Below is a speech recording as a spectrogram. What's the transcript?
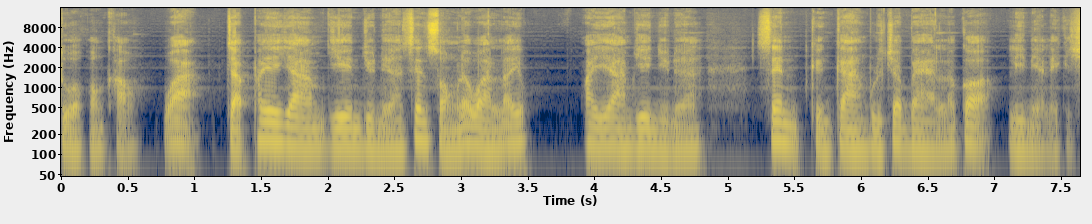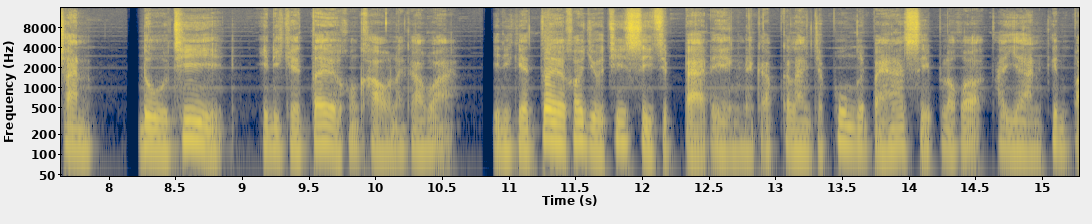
ตัวของเขา ว่าจะพยายามยืนอยู่เหนือเส้น2ระวัน แล้วพยายามยืนอยู่เหนือ เส้นกึ่งกลาง Bollinger Band แล้วก็ Linear Regression ดูที่อินดิเคเตอร์ของเขานะครับว่าอินดิเคเตอร์เขาอยู่ที่ 48 เองนะครับกำลังจะพุ่งขึ้นไป 50 แล้วก็ทะยานขึ้นไป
